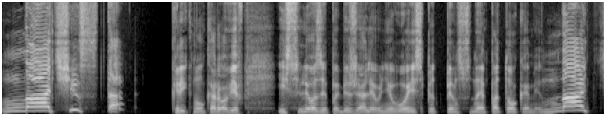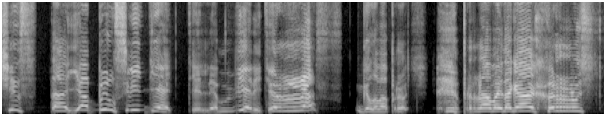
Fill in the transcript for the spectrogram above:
«Начисто!» — крикнул Коровьев, и слезы побежали у него из-под пенсне потоками. «Начисто! Я был свидетелем! Верите? Раз! Голова прочь! Правая нога хрусть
